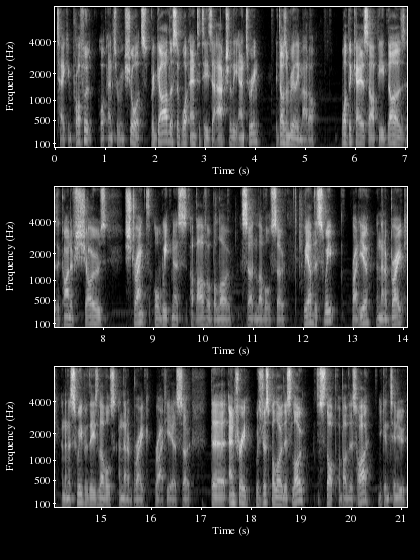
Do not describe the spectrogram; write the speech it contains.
taking profit or entering shorts regardless of what entities are actually entering it doesn't really matter what the KSRP does is it kind of shows strength or weakness above or below a certain level so we have the sweep right here, and then a break, and then a sweep of these levels, and then a break right here. So the entry was just below this low, to stop above this high. You continue,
